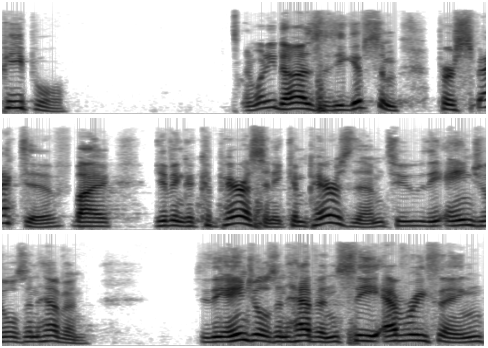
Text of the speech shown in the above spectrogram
people. And what he does is he gives some perspective by giving a comparison. He compares them to the angels in heaven. The angels in heaven see everything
